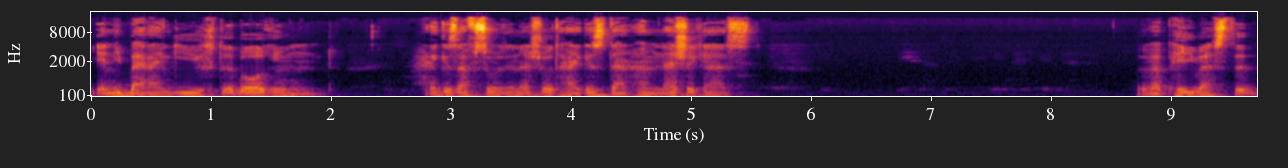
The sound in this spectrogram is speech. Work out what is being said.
یعنی برانگیخته باقی موند. هرگز افسرده نشد هرگز در هم نشکست. و پیوسته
